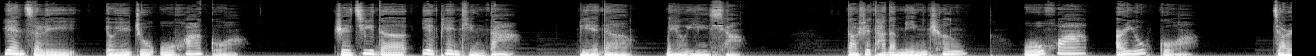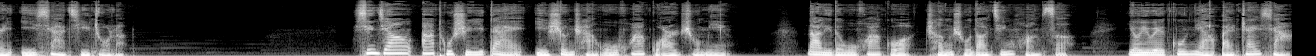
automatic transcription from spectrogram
院子里。有一株无花果，只记得叶片挺大，别的没有印象。倒是它的名称“无花而有果”，叫人一下记住了。新疆阿图什一带以盛产无花果而著名，那里的无花果成熟到金黄色，有一位姑娘来摘下，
